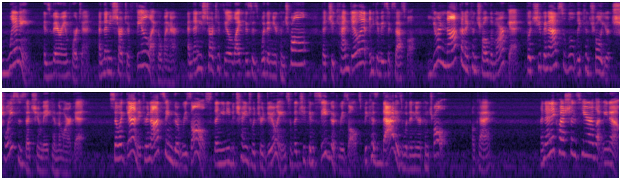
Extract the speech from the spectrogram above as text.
Winning is very important. And then you start to feel like a winner. And then you start to feel like this is within your control, that you can do it and you can be successful. You're not going to control the market, but you can absolutely control your choices that you make in the market. So again, if you're not seeing good results, then you need to change what you're doing so that you can see good results because that is within your control. Okay? And any questions here, let me know.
